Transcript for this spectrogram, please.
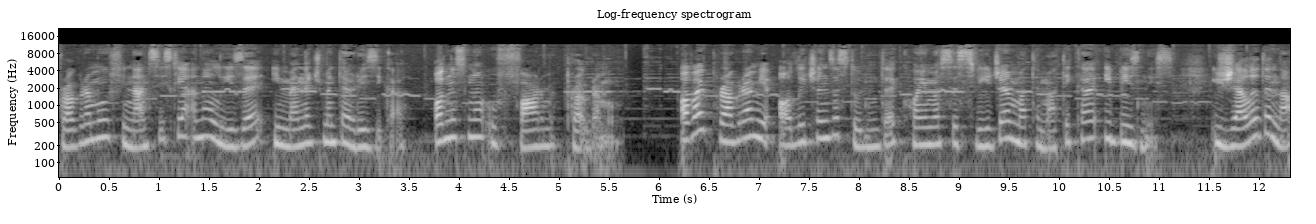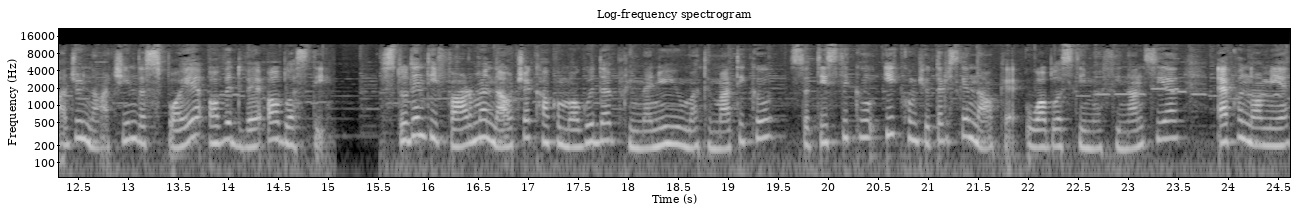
programu finansijske analize i menadžmenta rizika, odnosno u FARM programu. Ovaj program je odličan za studente kojima se sviđa matematika i biznis i žele da nađu način da spoje ove dve oblasti. Studenti farma nauče kako mogu da primenjuju matematiku, statistiku i kompjuterske nauke u oblastima financija, ekonomije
